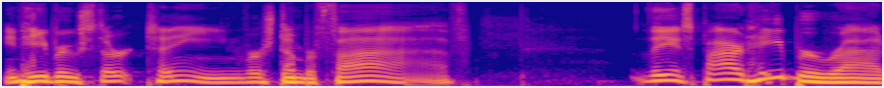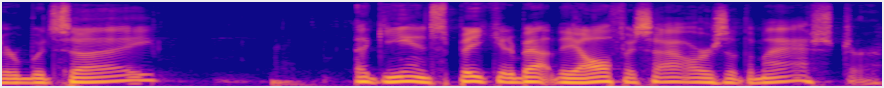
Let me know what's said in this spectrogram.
In Hebrews 13, verse number 5, the inspired Hebrew writer would say, again speaking about the office hours of the Master,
